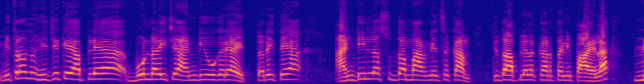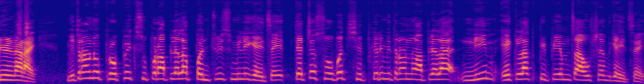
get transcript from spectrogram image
मित्रांनो हे जे काही आपल्या बोंडाळीचे अंडी वगैरे आहेत तर त्या अंडींना सुद्धा मारण्याचं काम तिथं आपल्याला करताना पाहायला मिळणार आहे. मित्रांनो प्रोपेक सुपर आपल्याला पंचवीस मिली घ्यायचं आहे त्याच्यासोबत शेतकरी मित्रांनो आपल्याला नीम एक लाख पीपीएमचं औषध घ्यायचं आहे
